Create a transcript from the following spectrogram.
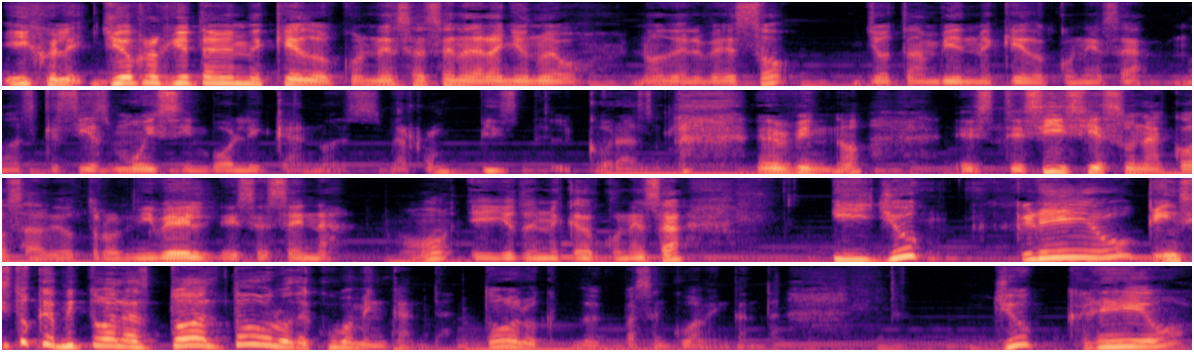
Híjole, yo creo que yo también me quedo con esa escena del año nuevo, ¿no? Del beso. Yo también me quedo con esa, ¿no? Es que sí es muy simbólica, ¿no? Es, me rompiste el corazón. En fin, ¿no? Este, sí, sí es una cosa de otro nivel esa escena, ¿no? Y yo también me quedo con esa. Y yo creo que, insisto que a mí todas las, todo, todo lo de Cuba me encanta. Todo lo que, lo que pasa en Cuba me encanta. Yo creo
